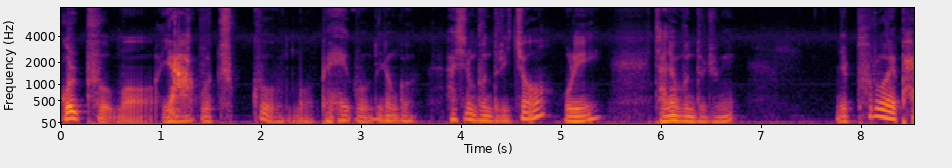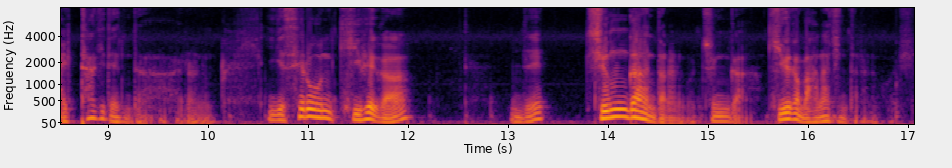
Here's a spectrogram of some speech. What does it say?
골프, 뭐 야구, 축구, 뭐 배구 이런 거 하시는 분들 있죠? 우리 자녀분들 중에 이제 프로에 발탁이 된다라는 이게 새로운 기회가 이제 증가한다라는 거, 증가 기회가 많아진다라는 것이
